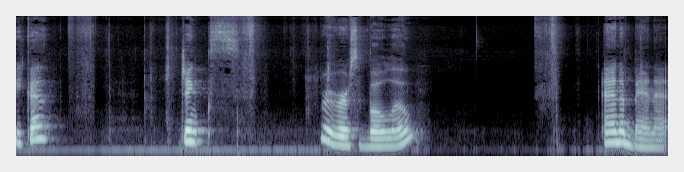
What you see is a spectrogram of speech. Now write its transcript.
Pika, Jynx, Reverse Volo, and a Banette.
